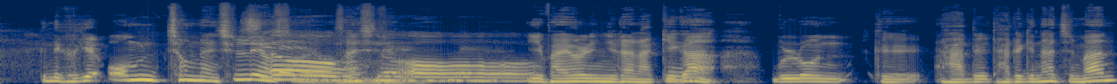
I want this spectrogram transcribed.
근데 그게 엄청난 실례였어요. 사실은 어. 이 바이올린이란 악기가 네. 물론 그 다들 다르긴 하지만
